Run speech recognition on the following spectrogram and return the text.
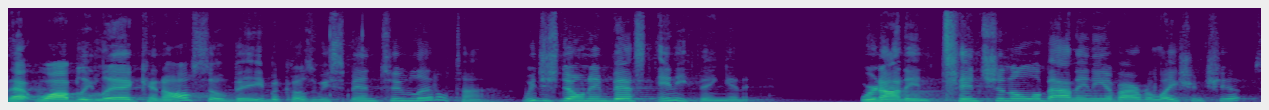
that wobbly leg can also be because we spend too little time. We just don't invest anything in it. We're not intentional about any of our relationships.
